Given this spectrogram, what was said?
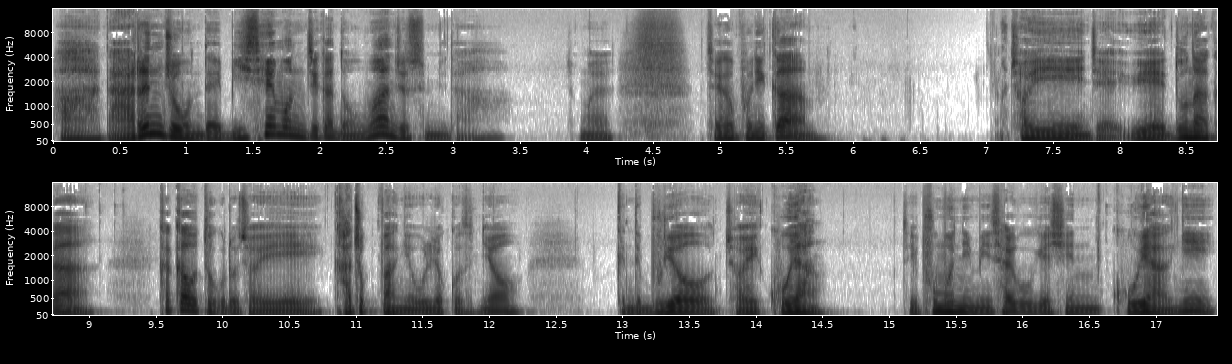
아 날은 좋은데 미세먼지가 너무 안 좋습니다. 정말 제가 보니까 저희 이제 위에 누나가 카카오톡으로 저희 가족방에 올렸거든요. 근데 무려 저희 고향 저희 부모님이 살고 계신 고향이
